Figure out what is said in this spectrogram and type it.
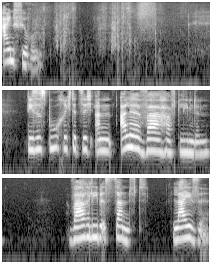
Einführung Dieses Buch richtet sich an alle wahrhaft Liebenden. Wahre Liebe ist sanft, leise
